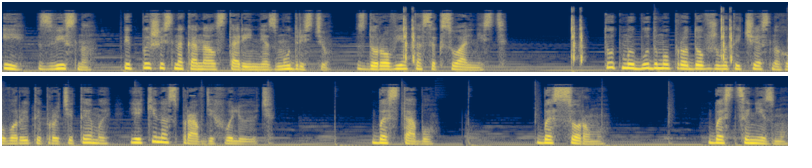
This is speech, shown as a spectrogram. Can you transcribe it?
І, звісно, підпишись на канал Старіння з мудрістю, здоров'я та сексуальність. Тут ми будемо продовжувати чесно говорити про ті теми, які насправді хвилюють. Без табу, без сорому, без цинізму.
